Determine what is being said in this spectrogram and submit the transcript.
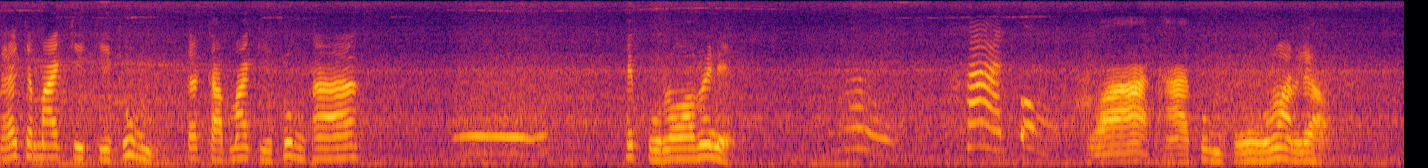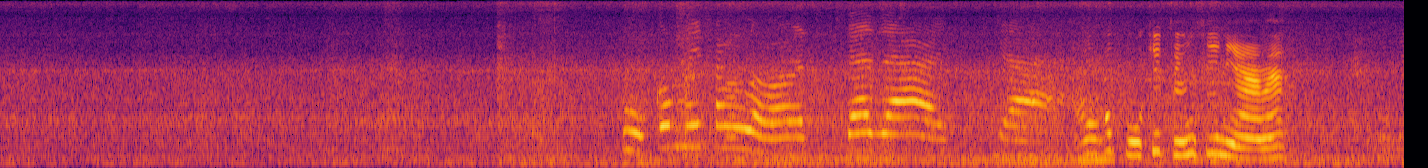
แล้วจะมากี่กี่ทุ่ม จะกลับมากี่ทุ่มคะอืมให้ปู่รอไหมเนี่ยห้าห้าทุ่มว้าหาทุ่มปูนอนแล้วปู่ก็ไม่ต้องรอได้ได้จ้ะเอาเขาปู่คิดถึงสิเนี่ยไหมให้ผมไป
